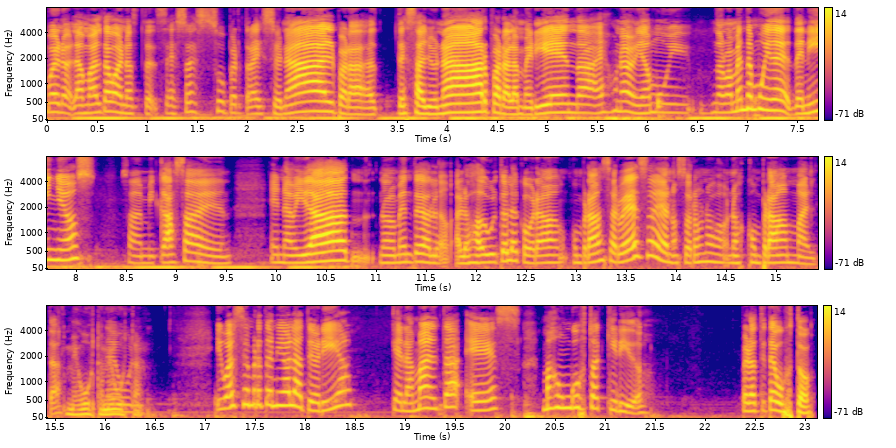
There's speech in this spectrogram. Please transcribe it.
Bueno, la malta, bueno, eso es súper tradicional para desayunar, para la merienda. Es una bebida muy, normalmente muy de, de niños. O sea, en mi casa en, en Navidad, normalmente a, lo- a los adultos le cobraban, compraban cerveza y a nosotros nos, nos compraban malta. Me gusta, me gusta. una. Igual siempre he tenido la teoría que la malta es más un gusto adquirido. Pero a ti te gustó.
